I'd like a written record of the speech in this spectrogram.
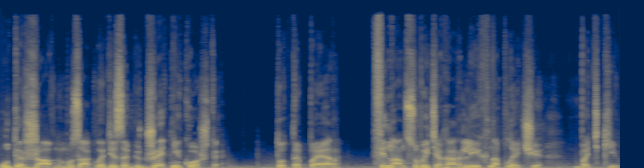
у державному закладі за бюджетні кошти, то тепер фінансовий тягар ліг на плечі батьків.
